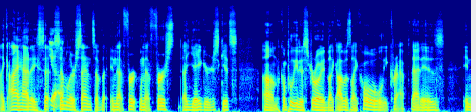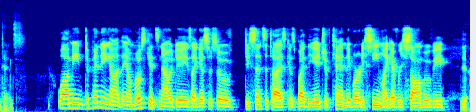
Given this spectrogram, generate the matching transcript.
Like I had a se- Yeah. similar sense of the, in that first when that first uh, Jaeger just gets um, completely destroyed. Like I was like, holy crap, that is intense. Well, I mean, depending on you know, most kids nowadays, I guess, are so desensitized because by the age of ten, they've already seen like every Saw movie, Yeah,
